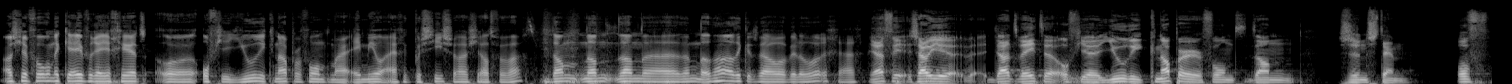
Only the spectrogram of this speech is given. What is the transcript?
Als je volgende keer even reageert eh, of je Jury knapper vond, maar Emiel eigenlijk precies zoals je had verwacht, dan, dan, dan, eh, dan, dan had ik het wel willen horen graag. Ja, zou je laat weten of je Jury knapper vond dan zijn stem? Of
